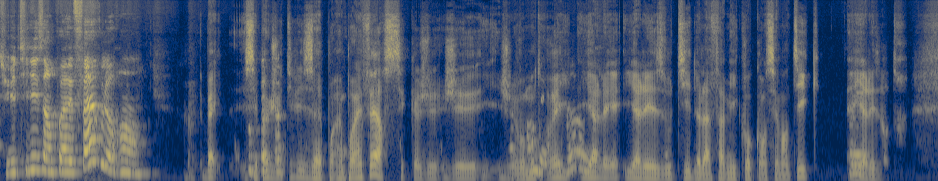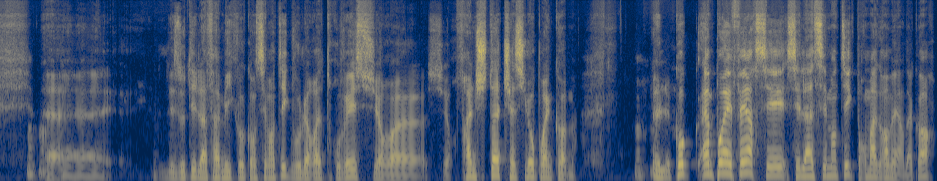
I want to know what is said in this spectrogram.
Tu utilises un point .fr, Laurent? Ben, c'est pas que j'utilise euh, un point .fr, c'est que je, je, je vous Ah, montrerai. Il y, a les, il y a les outils de la famille Cocon sémantique et il y a les autres. Euh, les outils de la famille Cocon sémantique, vous les retrouvez sur, euh, sur FrenchTouchSEO.com. Mhm. Euh, le co- 1.fr, c'est la sémantique pour ma grand-mère, d'accord?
